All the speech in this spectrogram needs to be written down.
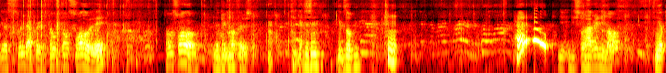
You swig that first. Don't don't swallow it, eh? Don't swallow. You gotta drink milk first. Get this in. Get this open. Help! You, you still have it in your mouth? Yep.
